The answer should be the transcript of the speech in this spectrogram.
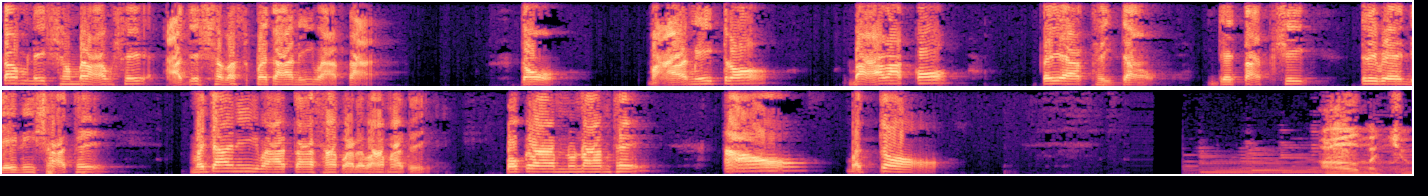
તમને સંભળાવશે આજે સરસ મજાની વાર્તા તો બાળ મિત્રો, બાળકો, તૈયાર થઈ જાઓ. જે તાક્ષી ત્રિવેદીની સાથે મજાની વાર્તા સાંભળવા માટે પ્રોગ્રામનું નામ છે આવો બચ્ચો आओ बच्चों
